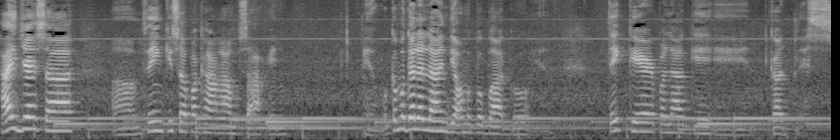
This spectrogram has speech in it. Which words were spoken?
Hi Jessa! Um, thank you sa paghanga mo sa akin. Ayan, huwag ka mag-alala, hindi ako magbabago. Ayan. Take care palagi and God bless.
